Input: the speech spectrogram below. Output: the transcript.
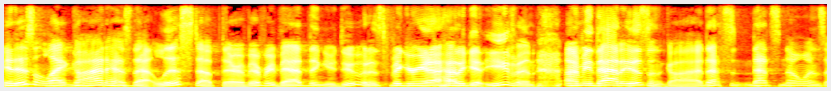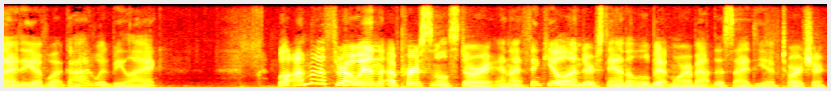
It isn't like God has that list up there of every bad thing you do and is figuring out how to get even. I mean, that isn't God. That's, that's no one's idea of what God would be like. Well, I'm going to throw in a personal story, and I think you'll understand a little bit more about this idea of torture.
